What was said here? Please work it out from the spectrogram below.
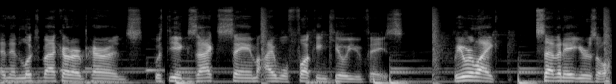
and then looked back at our parents with the exact same "I will fucking kill you" face. We were like seven, eight years old.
